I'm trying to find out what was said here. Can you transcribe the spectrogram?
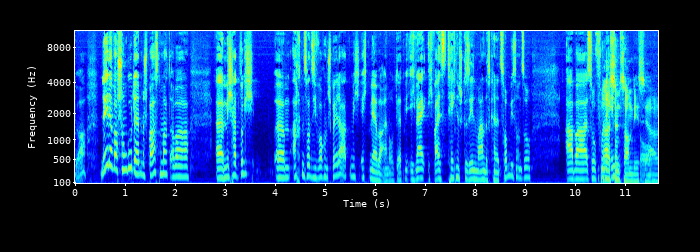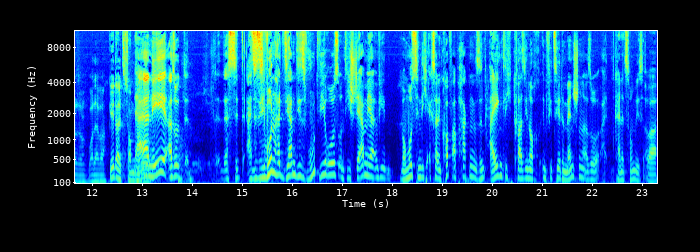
ja, nee, der war schon gut, der hat mir Spaß gemacht, aber äh, mich hat wirklich ähm, 28 Wochen später hat mich echt mehr beeindruckt. Der hat mich, ich, ich weiß, technisch gesehen waren das keine Zombies und so, aber so von Na, der In- sind Zombies, ja, also whatever. Geht als Zombie. ja, ja, durch. nee, also das sind, also sie wurden halt, sie haben dieses Wutvirus und die sterben ja irgendwie, man muss sie nicht extra den Kopf abhacken, sind eigentlich quasi noch infizierte Menschen, also keine Zombies, aber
